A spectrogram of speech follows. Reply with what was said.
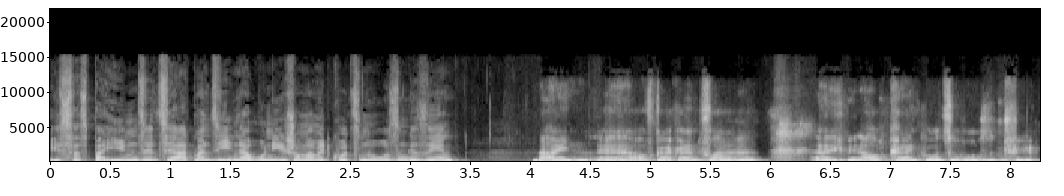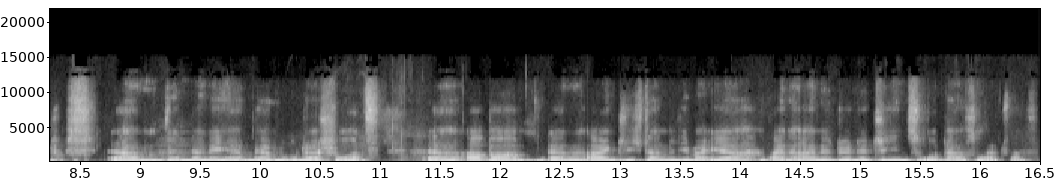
Wie ist das bei Ihnen? Sind Sie, hat man Sie in der Uni schon mal mit kurzen Hosen gesehen? Nein, äh, auf gar keinen Fall. Äh, ich bin auch kein kurze Hosentyp, ähm, wenn dann eher Bermuda-Shorts. Äh, aber äh, eigentlich dann lieber eher eine, eine dünne Jeans oder so etwas.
